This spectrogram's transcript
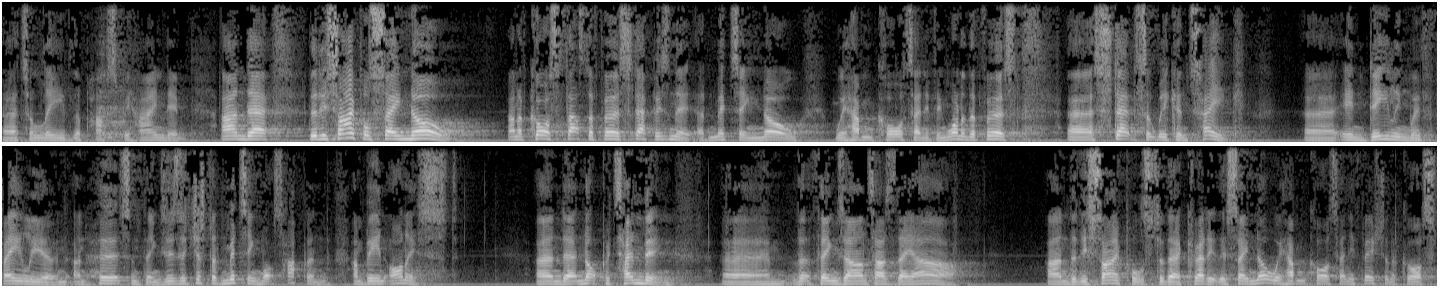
uh, to leave the past behind him. And uh, the disciples say no. And of course, that's the first step, isn't it? Admitting, no, we haven't caught anything. One of the first uh, steps that we can take uh, in dealing with failure and, and, hurts and things is just admitting what's happened and being honest and uh, not pretending um, that things aren't as they are. And the disciples, to their credit, they say, No, we haven't caught any fish. And of course,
